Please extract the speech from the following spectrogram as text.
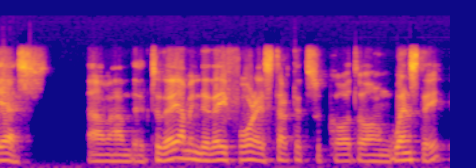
Yes, um, um, the, today I'm in the day four. I started Sukkot on Wednesday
